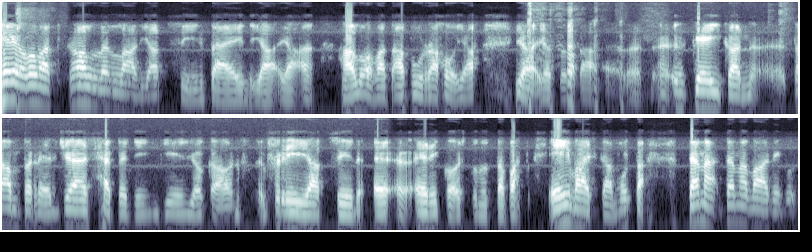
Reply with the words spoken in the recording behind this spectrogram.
he ovat kallellaan jatsiin päin ja, ja haluavat apurahoja ja, ja tota, keikan Tampereen Jazz Happeningiin, joka on free jatsiin e, erikoistunut tapahtuma. Ei vaikkaan, mutta tämä, tämä, vaan, niin kuin,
